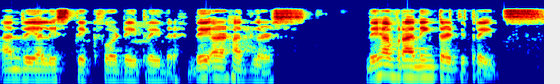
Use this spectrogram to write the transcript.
unrealistic for day trader. They are hodlers. They have running 30 trades.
